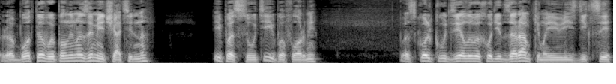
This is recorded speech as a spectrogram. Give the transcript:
Работа выполнена замечательно, и по сути, и по форме. Поскольку дело выходит за рамки моей юрисдикции,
